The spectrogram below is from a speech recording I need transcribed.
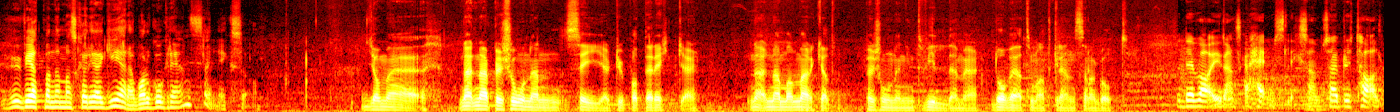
Hur vet man när man ska reagera? Var går gränsen liksom? Ja, men, när, när personen säger typ att det räcker, när, när man märker att personen inte vill det mer, då vet man att gränsen har gått. Det var ju ganska hemskt liksom, så här brutalt.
